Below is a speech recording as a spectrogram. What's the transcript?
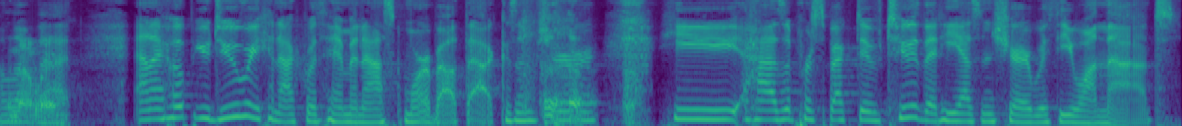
I love that. that. And I hope you do reconnect with him and ask more about that because I'm sure he has a perspective too that he hasn't shared with you on that.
